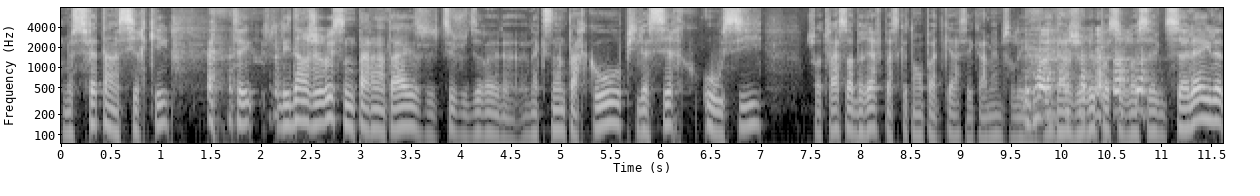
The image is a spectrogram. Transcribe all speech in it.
je me suis fait encirquer. Les dangereux, c'est une parenthèse. Je veux dire, un, un accident de parcours. Puis le cirque aussi. Je vais te faire ça bref parce que ton podcast est quand même sur les, les dangereux, pas sur le Cirque du Soleil, là,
